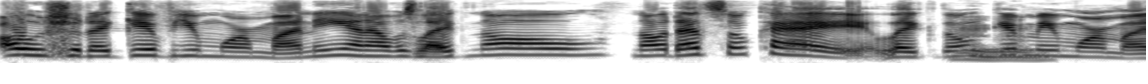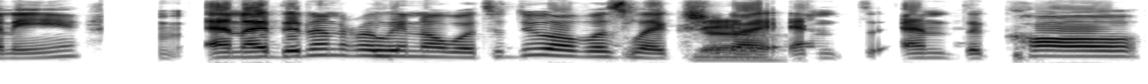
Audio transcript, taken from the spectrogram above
"Oh, should I give you more money?" And I was like, "No, no, that's okay. Like, don't mm-hmm. give me more money." And I didn't really know what to do. I was like, "Should yeah. I end end the call?"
